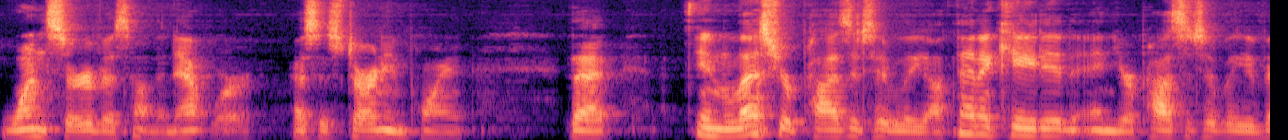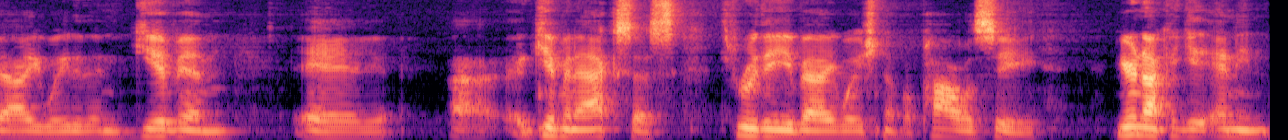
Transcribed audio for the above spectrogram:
one service on the network as a starting point, that unless you're positively authenticated and you're positively evaluated and given a uh, given access through the evaluation of a policy, you're not going to get any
